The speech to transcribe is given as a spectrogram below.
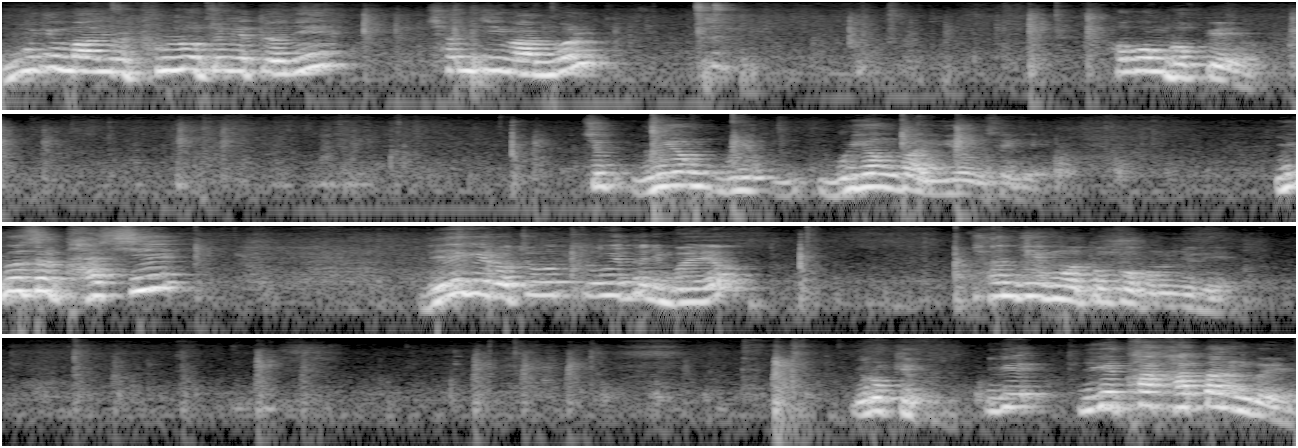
우주만을 풀로 쪼갰더니 천지 만물 허공 법계예요. 즉 무형, 무형, 무형과 유형 세계. 이것을 다시 네 개로 쪼, 쪼갰더니 뭐예요? 천지부모 동포 법률이에요. 이렇게 이게 이게 다 같다는 거예요.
